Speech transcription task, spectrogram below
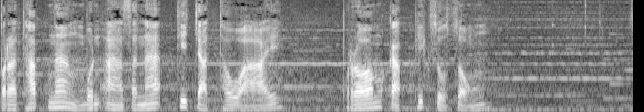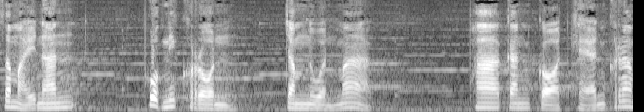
ประทับนั่งบนอาสนะที่จัดถวาย พร้อมกับภิกษุสงฆ์สมัยนั้น พวกนิครนจำนวนมาก พากันกอดแขนคร่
